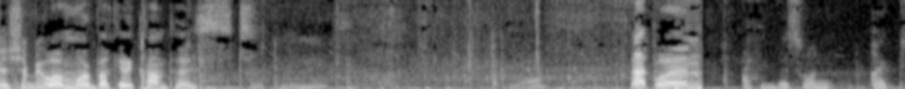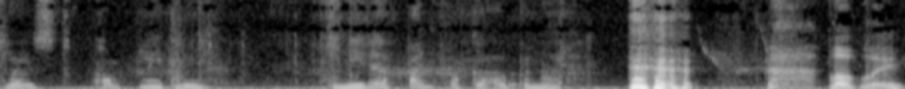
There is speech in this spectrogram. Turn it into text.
There should be one more bucket of compost. Please. Yeah. That one. I think this one I closed completely. You need a paint pocket opener. Lovely.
